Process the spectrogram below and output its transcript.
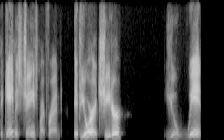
the game has changed, my friend. If you are a cheater, you win.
